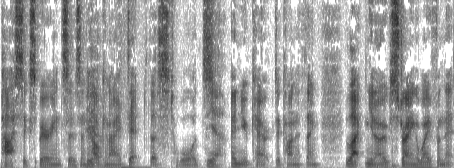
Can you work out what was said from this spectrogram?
past experiences and how can I adapt this towards Yeah. a new character kind of thing. Like, you know, straying away from that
